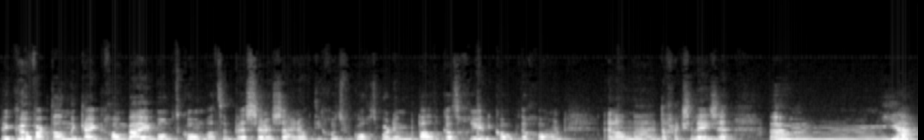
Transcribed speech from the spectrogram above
ik heel vaak dan kijk ik gewoon bij bol.com wat de bestsellers zijn. Of die goed verkocht worden in bepaalde categorieën. Die koop ik dan gewoon. En dan, uh, dan ga ik ze lezen. Um, ja,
